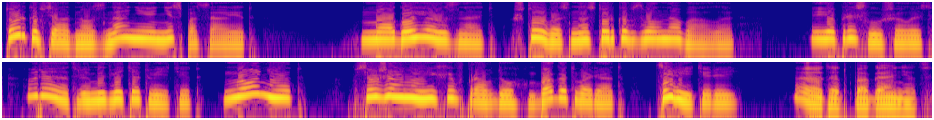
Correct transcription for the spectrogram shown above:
Только все одно знание не спасает. «Могу я узнать, что вас настолько взволновало?» Я прислушалась. Вряд ли медведь ответит. Но нет. Все же они их и вправду боготворят. Целителей. Этот поганец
